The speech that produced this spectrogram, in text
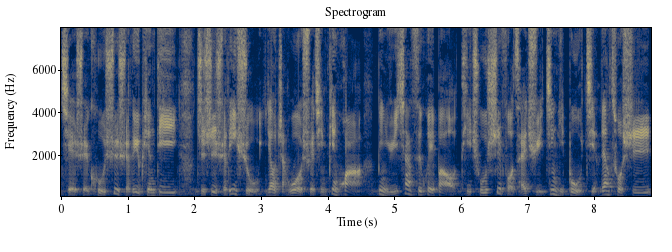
且水库蓄水率偏低，只是水利署要掌握水情变化，并于下次汇报提出是否采取进一步减量措施。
